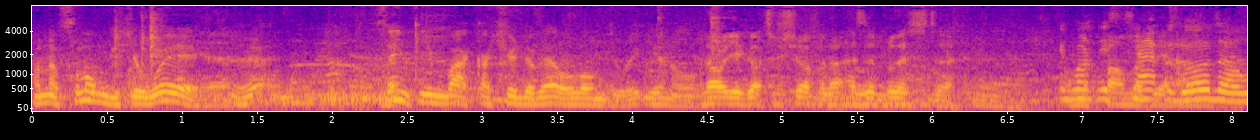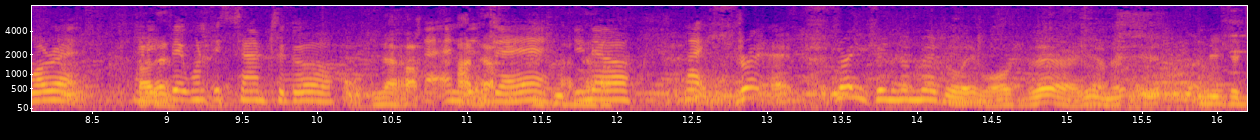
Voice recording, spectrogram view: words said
and I flung it away. Yeah. Yeah. Thinking back, I should have held onto it, you know. No, you got to show for that as a blister. It On wasn't the his of time to your go hand. though, were it? Pardon? And it wasn't his time to go. No. At the end of the day, you know, like Straight, straight in the middle it was there, you know, it- and you could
